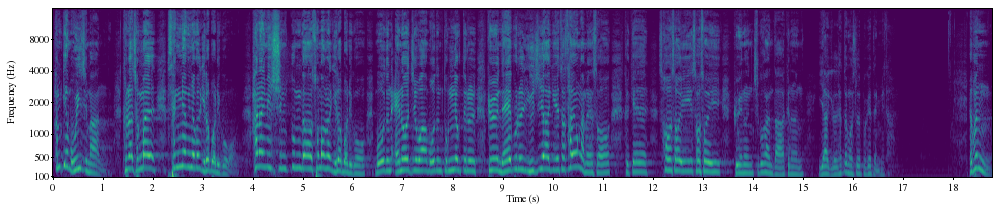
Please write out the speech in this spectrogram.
함께 모이지만 그러나 정말 생명력을 잃어버리고 하나님이 주신 꿈과 소망을 잃어버리고 모든 에너지와 모든 동력들을 교회 내부를 유지하기 위해서 사용하면서 그렇게 서서히 서서히 교회는 죽어간다 그런 이야기를 했던 것을 보게 됩니다. 여러분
